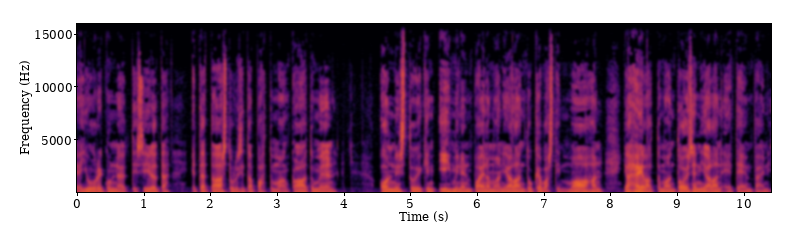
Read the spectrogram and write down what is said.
ja juuri kun näytti siltä, että taas tulisi tapahtumaan kaatuminen, onnistuikin ihminen painamaan jalan tukevasti maahan ja heilauttamaan toisen jalan eteenpäin.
